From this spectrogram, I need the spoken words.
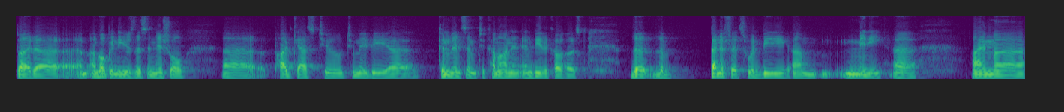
but uh, I'm, I'm, hoping to use this initial uh, podcast to to maybe uh, convince him to come on and, and, be the co-host. The the benefits would be um, many. Uh, I'm uh,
